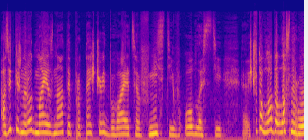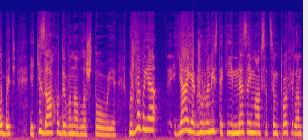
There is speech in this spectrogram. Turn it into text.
а звідки ж народ має знати про те, що відбувається в місті, в області, що та влада власне робить, які заходи вона влаштовує? Можливо, я. Я, як журналіст, який не займався цим профілем,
